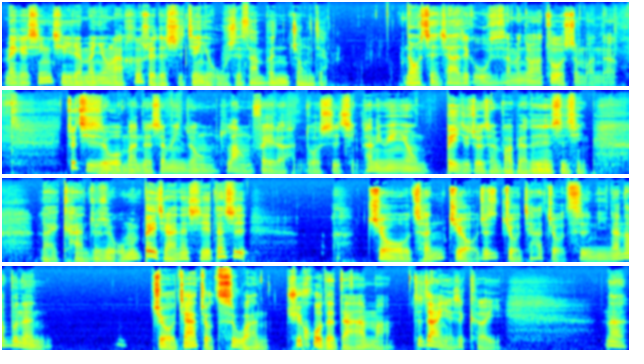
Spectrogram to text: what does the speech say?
每个星期人们用来喝水的时间有五十三分钟这样，那我省下这个五十三分钟要做什么呢？就其实我们的生命中浪费了很多事情，它里面用背九九乘法表这件事情来看，就是我们背起来那些，但是。九乘九就是九加九次，你难道不能九加九次完去获得答案吗？这这样也是可以。那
